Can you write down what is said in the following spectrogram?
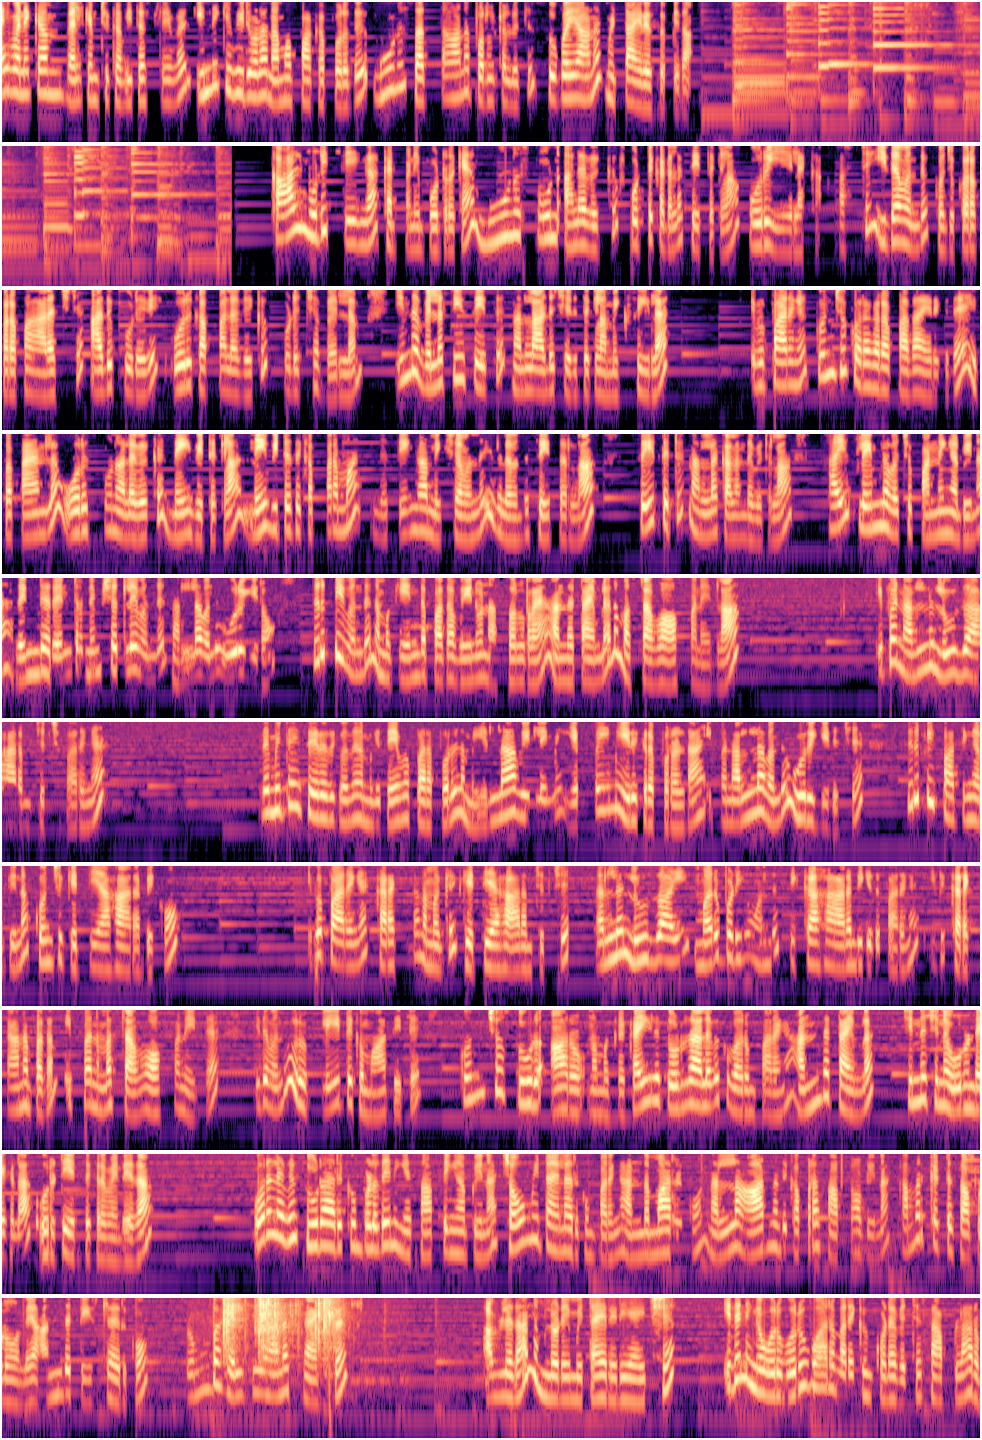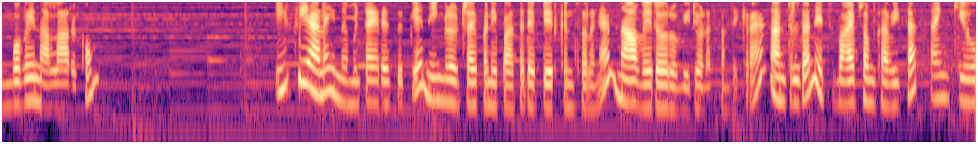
Hi வணக்கம். Welcome to Kavidas flavour இன்றைக்கி வீடியோவில் நம்ம பார்க்க போகிறது மூணு சத்தான பொருட்கள் வச்சு சுவையான மிட்டாய் ரெசிபி தான். கால் முடி தேங்காய் கட் பண்ணி போட்டிருக்கேன். மூணு ஸ்பூன் அளவுக்கு பொட்டுக்கடலை சேர்த்துக்கலாம். ஒரு ஏலக்காய். ஃபஸ்ட்டு இதை வந்து கொஞ்சம் குறை குறைப்பாக அரைச்சிட்டு அது கூடவே ஒரு கப் அளவுக்கு பிடிச்ச வெல்லம். இந்த வெல்லத்தையும் சேர்த்து நல்லா அடித்து எடுத்துக்கலாம் மிக்சியில். இப்போ பாருங்கள் கொஞ்சம் குறகுறப்பாக தான் இருக்குது. இப்போ பேனில் ஒரு ஸ்பூன் அளவுக்கு நெய் விட்டுக்கலாம். நெய் விட்டதுக்கப்புறமா இந்த தேங்காய் மிக்ஸை வந்து இதில் வந்து சேர்த்துடலாம். சேர்த்துட்டு நல்லா கலந்து விடலாம். ஹை ஃப்ளேமில் வச்சு பண்ணிங்க அப்படின்னா ரெண்டு ரெண்டு நிமிஷத்துலேயே வந்து நல்லா வந்து உருகிடும். திருப்பி வந்து நமக்கு எந்த பதம் வேணும்னு நான் சொல்கிறேன் அந்த டைமில் நம்ம ஸ்டவ் ஆஃப் பண்ணிடலாம். இப்போ நல்லா லூஸ் ஆக ஆரம்பிச்சிருச்சு பாருங்கள் இந்த மிட்டாய் செய்கிறதுக்கு வந்து நமக்கு தேவைப்படுற பொருள் நம்ம எல்லா வீட்லேயுமே எப்பயுமே இருக்கிற பொருள் தான். இப்போ நல்லா வந்து உருகிடுச்சு. திருப்பி பார்த்தீங்க அப்படின்னா கொஞ்சம் கெட்டியாக ஆரம்பிக்கும். இப்போ பாருங்கள் கரெக்டாக நமக்கு கெட்டியாக ஆரம்பிச்சிருச்சு. நல்லா லூஸ் ஆகி மறுபடியும் வந்து திக்காக ஆரம்பிக்குது பாருங்கள் இது கரெக்டான பதம். இப்போ நம்ம ஸ்டவ் ஆஃப் பண்ணிவிட்டு இதை வந்து ஒரு பிளேட்டுக்கு மாற்றிட்டு கொஞ்சம் சூடு ஆறும் நமக்கு. கையில் தொடுற அளவுக்கு வரும் பாருங்கள் அந்த டைமில் சின்ன சின்ன உருண்டைகளாக உருட்டி எடுத்துக்கிற வேண்டியதான் ஓரளவு சூடாக இருக்கும் பொழுதே நீங்கள் சாப்பிட்டீங்க அப்படின்னா சவு மிட்டாயெல்லாம் இருக்கும் பாருங்கள் அந்த மாதிரி இருக்கும். நல்லா ஆறுனதுக்கப்புறம் சாப்பிட்டோம் அப்படின்னா கமர்கட்டு சாப்பிடுவோம் இல்லையா? அந்த டேஸ்ட்டில் இருக்கும். ரொம்ப ஹெல்த்தியான ஸ்நாக்ஸு அவ்வளோதான் நம்மளுடைய மிட்டாய் ரெடி ஆயிடுச்சு. இதை நீங்கள் ஒரு ஒரு வாரம் வரைக்கும் கூட வச்சு சாப்பிட்லாம். ரொம்பவே நல்லாயிருக்கும் ஈஸியான இந்த மிட்டாய் ரெசிபியை நீங்களும் ட்ரை பண்ணி பார்த்துட்டு எப்படி இருக்குன்னு சொல்லுங்கள் நான் வேற ஒரு வீடியோவில் சந்திக்கிறேன். Until then it's bye from Kavitha. Thank you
